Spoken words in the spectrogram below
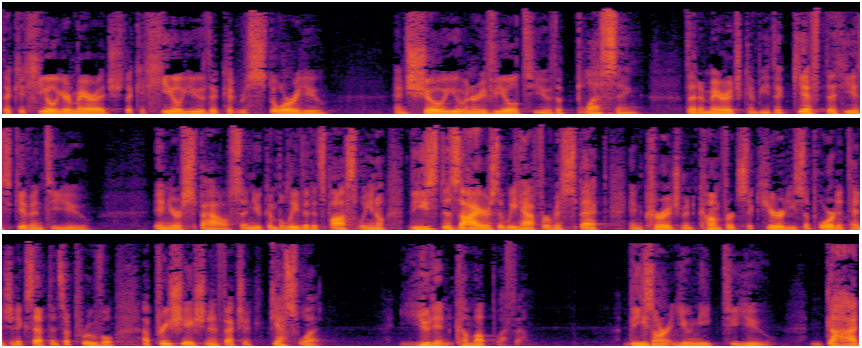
that could heal your marriage, that could heal you, that could restore you, and show you and reveal to you the blessing that a marriage can be, the gift that He has given to you in your spouse. And you can believe that it's possible. You know, these desires that we have for respect, encouragement, comfort, security, support, attention, acceptance, approval, appreciation, affection, guess what? You didn't come up with them. These aren't unique to you. God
